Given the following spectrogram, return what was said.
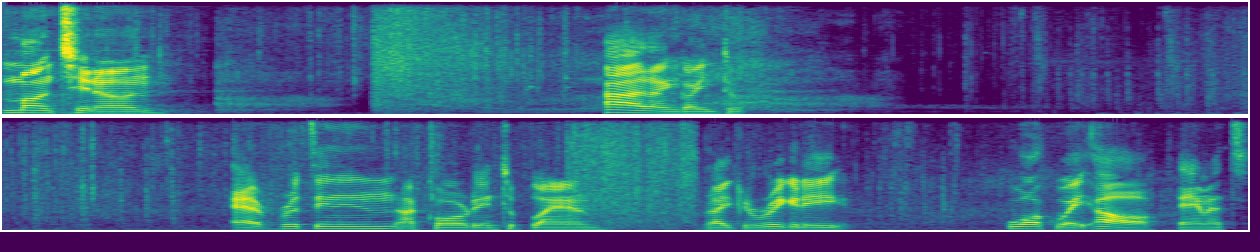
munching on? And I'm going to... Everything according to plan. Like riggedy walkway. Oh, damn it.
